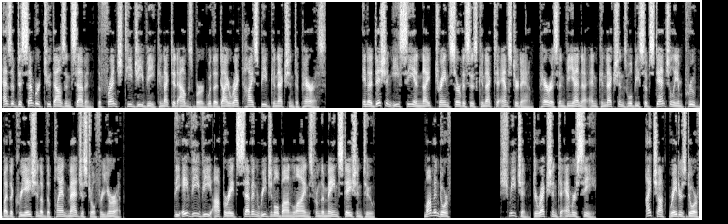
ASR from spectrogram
As of December 2007, the French TGV connected Augsburg with a direct high-speed connection to Paris. In addition EC and night train services connect to Amsterdam, Paris and Vienna and connections will be substantially improved by the creation of the planned Magistral for Europe. The AVV operates seven regional Regionalbahn lines from the main station to Mammendorf Schmiechen direction to Ammersee Aichach, Radersdorf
